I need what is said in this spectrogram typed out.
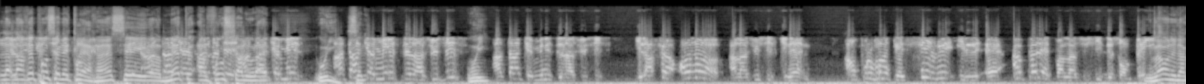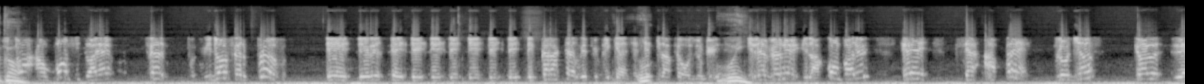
la, réponse, elle est claire. Hein. C'est euh, Maître Alphonse Chaloula. Oui. En tant que ministre de la Justice, oui. en tant que ministre de la Justice, il a fait honneur à la justice guinéenne en prouvant que si lui, il est appelé par la justice de son pays, Là, on est il doit, en bon citoyen, faire, il doit faire preuve des, des, des, caractères républicains. C'est ce qu'il a fait aujourd'hui. Oui. Il est venu, il a comparu, et c'est après l'audience que les,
